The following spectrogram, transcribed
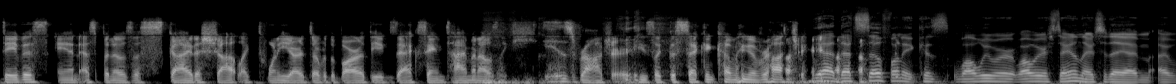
Davis and Espinoza, skied a shot like 20 yards over the bar at the exact same time. And I was like, he is Roger. He's like the second coming of Roger. yeah, that's so funny because while we were while we were standing there today, I'm, I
